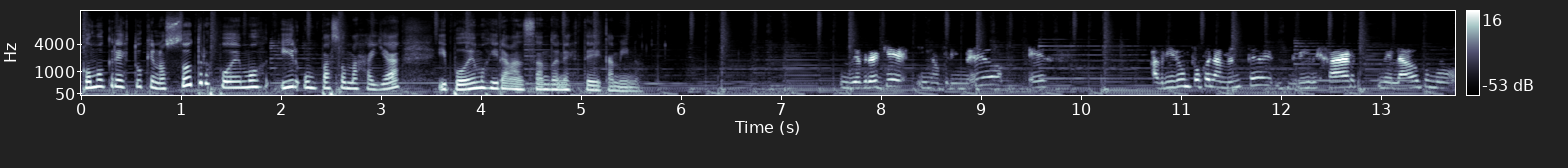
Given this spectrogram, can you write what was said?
¿cómo crees tú que nosotros podemos ir un paso más allá y podemos ir avanzando en este camino? Yo creo que lo primero es abrir un poco la mente y dejar de lado como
